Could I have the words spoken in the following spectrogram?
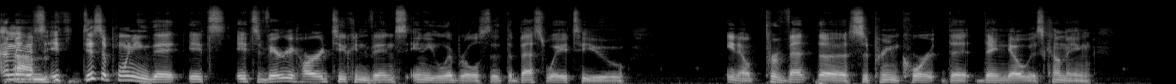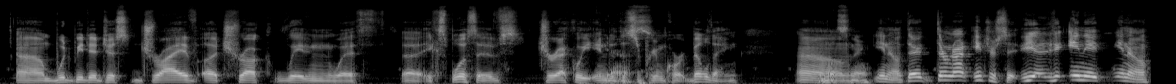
I mean it's Um, it's disappointing that it's it's very hard to convince any liberals that the best way to you know prevent the Supreme Court that they know is coming um, would be to just drive a truck laden with uh, explosives directly into the Supreme Court building. Um, you know they're they're not interested yeah, in it. You know,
